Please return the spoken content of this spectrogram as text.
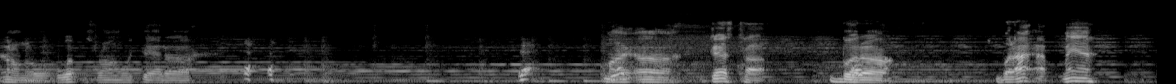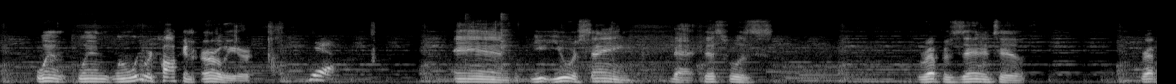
I don't know what was wrong with that. Uh, Yeah. my uh desktop, but uh, but I, I man, when when when we were talking earlier, Yeah, and you you were saying that this was representative. Rep,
